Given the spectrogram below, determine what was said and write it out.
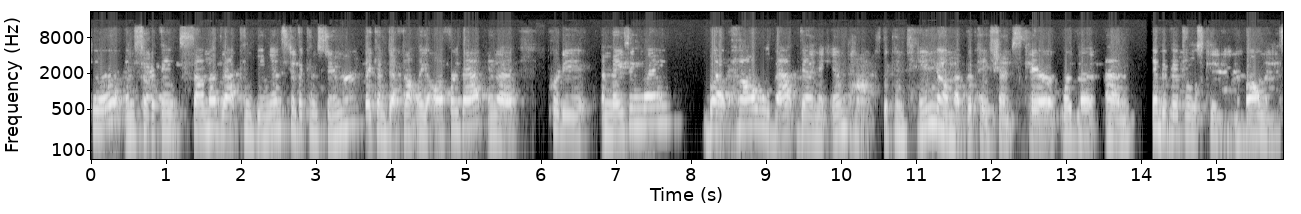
care. And so I think some of that convenience to the consumer, they can definitely offer that in a pretty amazing way. But how will that then impact the continuum of the patient's care or the um, individual's care and wellness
